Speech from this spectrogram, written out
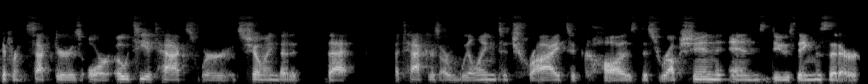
different sectors, or OT attacks where it's showing that it, that attackers are willing to try to cause disruption and do things that are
